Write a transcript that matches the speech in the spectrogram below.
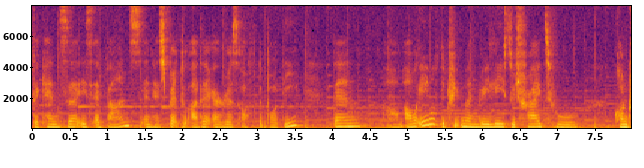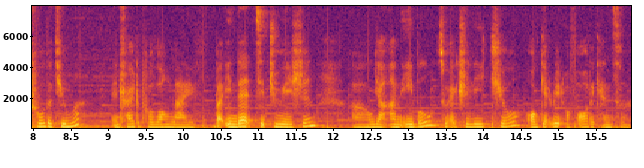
the cancer is advanced and has spread to other areas of the body, then um, our aim of the treatment really is to try to control the tumour and try to prolong life. But in that situation, uh, we are unable to actually cure or get rid of all the cancer.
